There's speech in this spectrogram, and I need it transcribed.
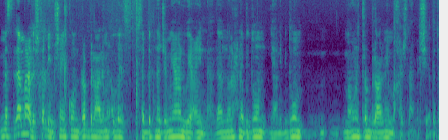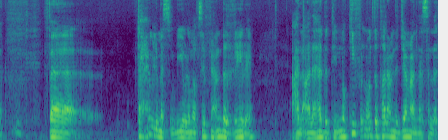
بس لا معلش خلي مشان يكون رب العالمين الله يثبتنا جميعا ويعيننا. لأنه نحن بدون يعني بدون معونة رب العالمين ما خرج نعمل شيء ابدا. ف تحملي مسؤولية ولما بصير في عندك غيرة على على هذا الدين إنه كيف إنه أنت طالع من الجامعة الناس هلا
